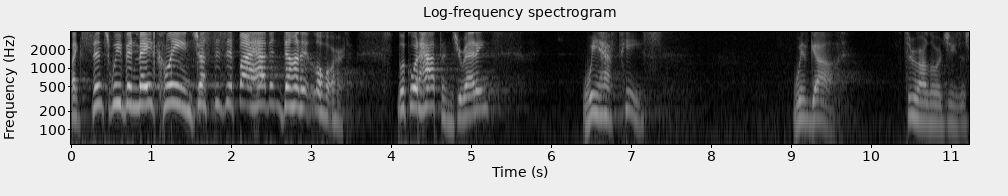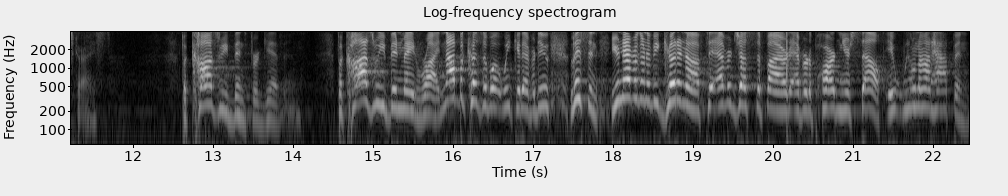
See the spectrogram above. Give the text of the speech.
like since we've been made clean, just as if I haven't done it, Lord, look what happens. You ready? We have peace with God through our Lord Jesus Christ. Because we've been forgiven, because we've been made right, not because of what we could ever do. Listen, you're never going to be good enough to ever justify or to ever to pardon yourself. It will not happen.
